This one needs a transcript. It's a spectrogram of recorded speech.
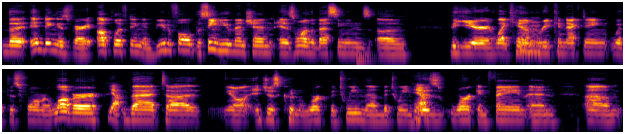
The ending is very uplifting and beautiful. The scene you mentioned is one of the best scenes of the year, like him Mhm. reconnecting with this former lover. Yeah. That uh, you know, it just couldn't work between them, between Yeah. his work and fame, and um,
